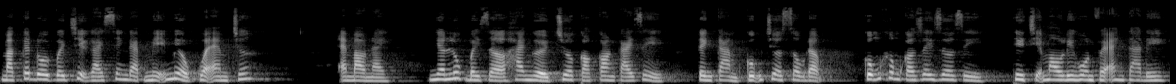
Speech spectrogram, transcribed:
mà kết đôi với chị gái xinh đẹp mỹ miều của em chứ? Em bảo này, Nhân lúc bây giờ hai người chưa có con cái gì, tình cảm cũng chưa sâu đậm, cũng không có dây dưa gì, thì chị mau ly hôn với anh ta đi.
